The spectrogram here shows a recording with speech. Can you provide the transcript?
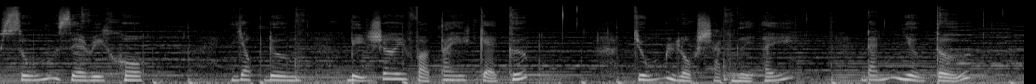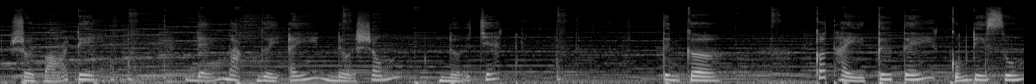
xuống jericho, dọc đường bị rơi vào tay kẻ cướp. Chúng lột sạch người ấy, đánh nhiều tử, rồi bỏ đi để mặc người ấy nửa sống, nửa chết. Tình cờ, có thầy tư tế cũng đi xuống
